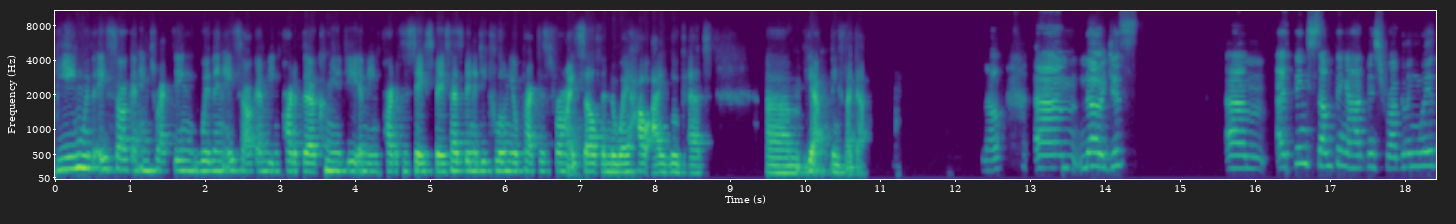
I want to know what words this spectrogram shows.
being with asoc and interacting within asoc and being part of the community and being part of the safe space has been a decolonial practice for myself and the way how i look at um yeah things like that. No um no just um i think something i have been struggling with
